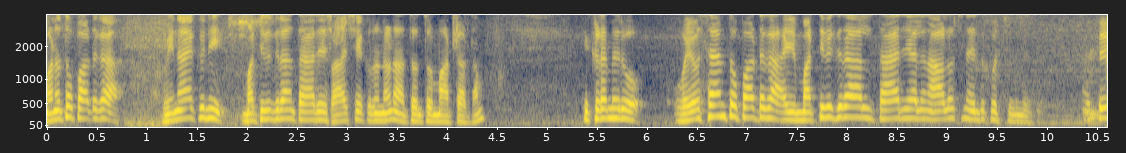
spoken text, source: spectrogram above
మనతో పాటుగా వినాయకుని మట్టి విగ్రహం తయారు చేసి రాజశేఖర్ ఉన్నాడు. అతనితో మాట్లాడదాం. ఇక్కడ మీరు వ్యవసాయంతో పాటుగా ఈ మట్టి విగ్రహాలు తయారు చేయాలనే ఆలోచన ఎందుకు వచ్చింది మీకు? అయితే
